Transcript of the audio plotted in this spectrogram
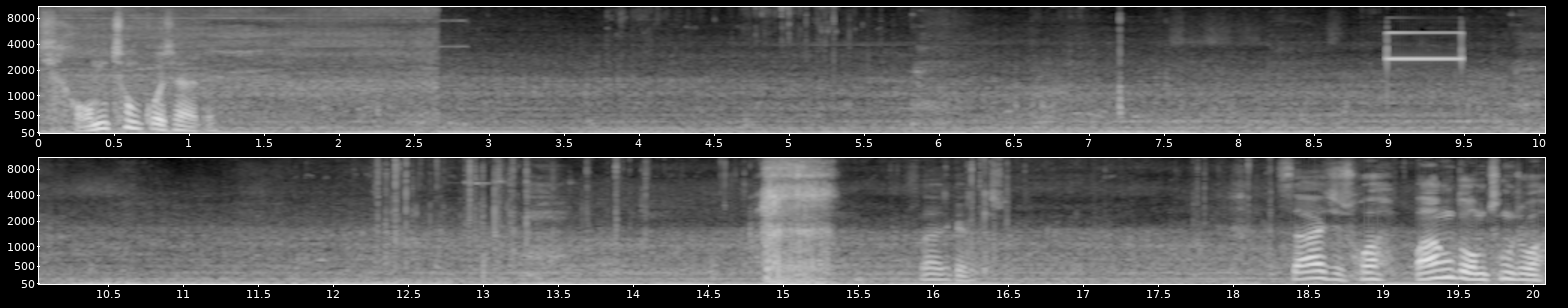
참, 엄청 꼬셔야 돼 사이즈가 이렇게 좋아 사이즈 좋아. 빵도 엄청 좋아.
